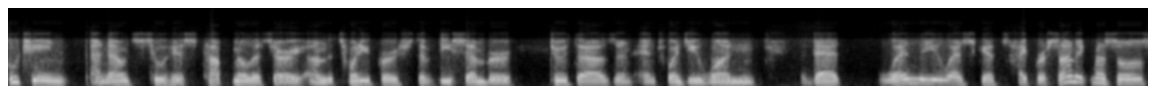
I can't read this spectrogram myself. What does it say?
Putin announced to his top military on the 21st of December 2021 that when the U.S. gets hypersonic missiles,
